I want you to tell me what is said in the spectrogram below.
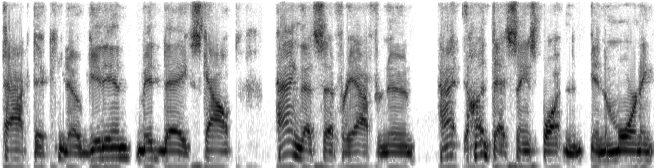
Tactic, you know, get in midday, scout, hang that set for the afternoon, hunt that same spot in, in the morning.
